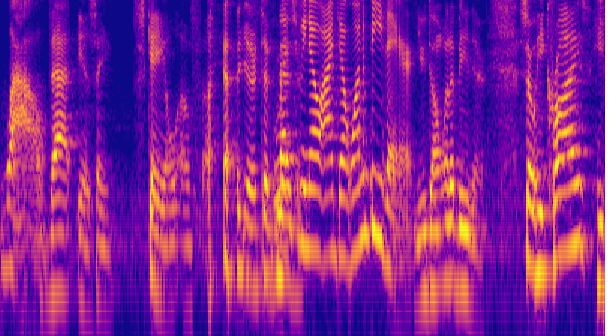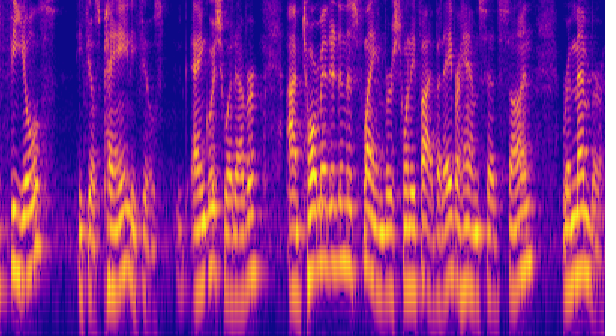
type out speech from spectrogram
Wow. That is a scale of you know to lets measure. me know I don't want to be there. You don't want to be there. So he cries, he feels, he feels pain, he feels anguish, whatever. I'm tormented in this flame, verse 25. But Abraham said, Son, remember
